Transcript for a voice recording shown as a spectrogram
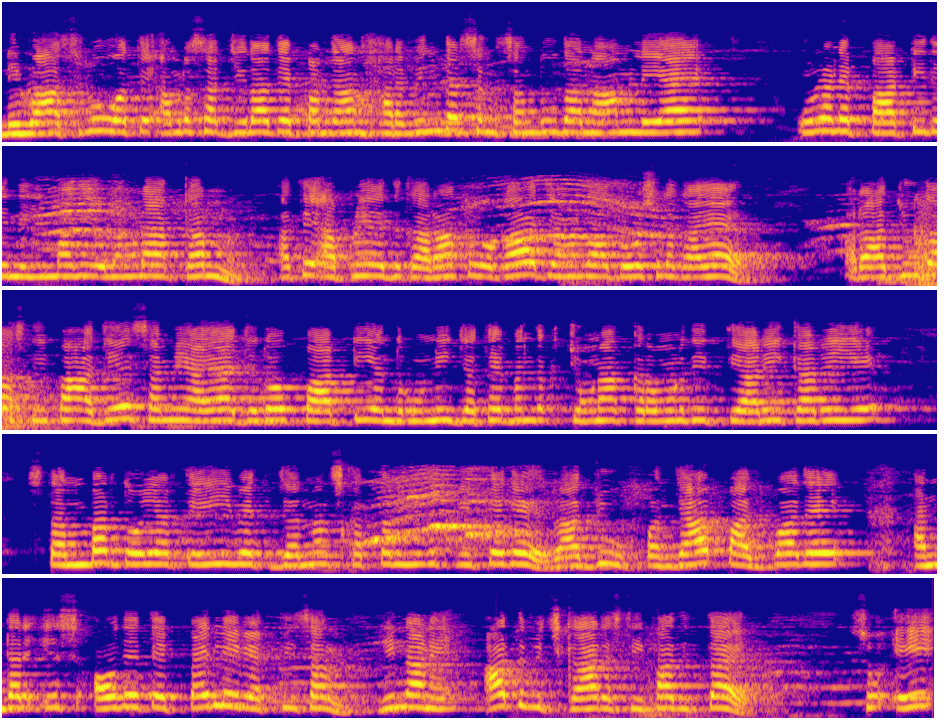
ਨਿਵਾਸਲੂ ਅਤੇ ਅੰਮ੍ਰਿਤਸਰ ਜ਼ਿਲ੍ਹਾ ਦੇ ਪ੍ਰਧਾਨ ਹਰਵਿੰਦਰ ਸਿੰਘ ਸੰਧੂ ਦਾ ਨਾਮ ਲਿਆ ਹੈ। ਉਹਨਾਂ ਨੇ ਪਾਰਟੀ ਦੇ ਨਿਯਮਾਂ ਦੀ ਉਲੰਘਣਾ ਕਰਨ ਅਤੇ ਆਪਣੇ ਅਧਿਕਾਰਾਂ ਤੋਂ ਅਗਾਹ ਜਾਣ ਦਾ ਦੋਸ਼ ਲਗਾਇਆ ਹੈ। ਰਾਜੂ ਦਾ ਅਸਤੀਫਾ ਅਜੇ ਸਮੇਂ ਆਇਆ ਜਦੋਂ ਪਾਰਟੀ ਅੰਦਰੂਨੀ ਜਥੇਬੰਦਕ ਚੋਣਾਂ ਕਰਵਾਉਣ ਦੀ ਤਿਆਰੀ ਕਰ ਰਹੀ ਹੈ। ਸਤੰਬਰ 2023 ਵਿੱਚ ਜਨਰਲ ਸਕੱਤਰ ਨਿਯੁਕਤ ਕੀਤੇ ਗਏ ਰਾਜੂ ਪੰਜਾਬ ਭਾਜਪਾ ਦੇ ਅੰਦਰ ਇਸ ਅਹੁਦੇ ਤੇ ਪਹਿਲੇ ਵਿਅਕਤੀ ਸਨ, ਜਿਨ੍ਹਾਂ ਨੇ ਅੱਧ ਵਿਚਕਾਰ ਅਸਤੀਫਾ ਦਿੱਤਾ ਹੈ। ਸੋ ਇਹ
